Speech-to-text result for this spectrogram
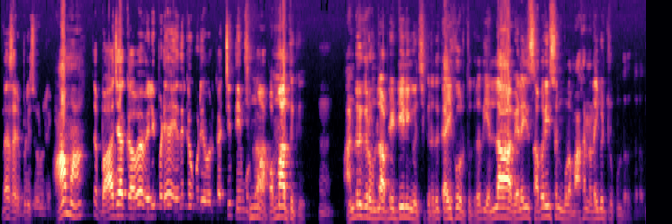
என்ன சார் இப்படி சொல்றீங்க? ஆமாம் இந்த பாஜகவை வெளிப்படையா எதிர்க்கக்கூடிய ஒரு கட்சி சும்மா திமுக பம்மாத்துக்கு. அண்டர் கிரவுண்ட்ல அப்படியே டீலிங் வச்சுக்கிறது கைகோர்த்துக்கிறது எல்லா வேலையும் சபரீசன் மூலமாக நடைபெற்று கொண்டிருக்கிறது.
